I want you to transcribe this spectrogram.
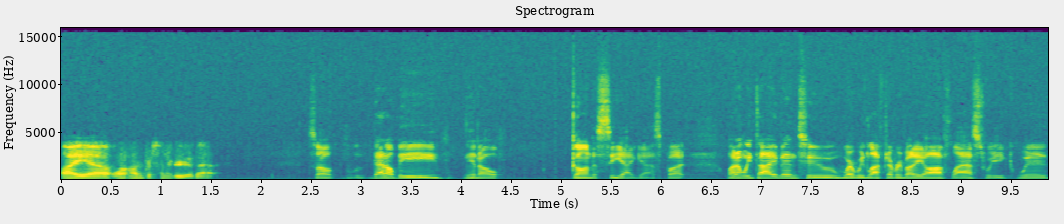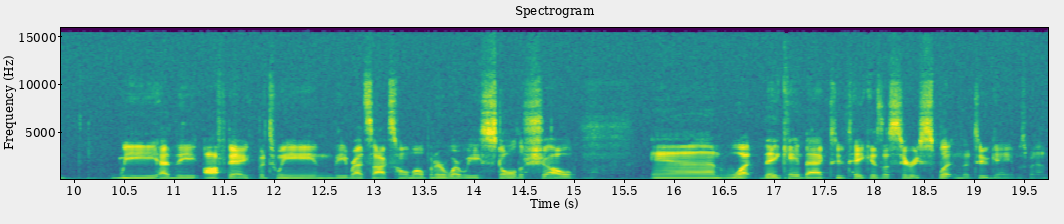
I uh, 100% agree with that. So that'll be, you know, gone to see, I guess. But why don't we dive into where we left everybody off last week with we had the off day between the Red Sox home opener where we stole the show and what they came back to take is a series split in the two games, man.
